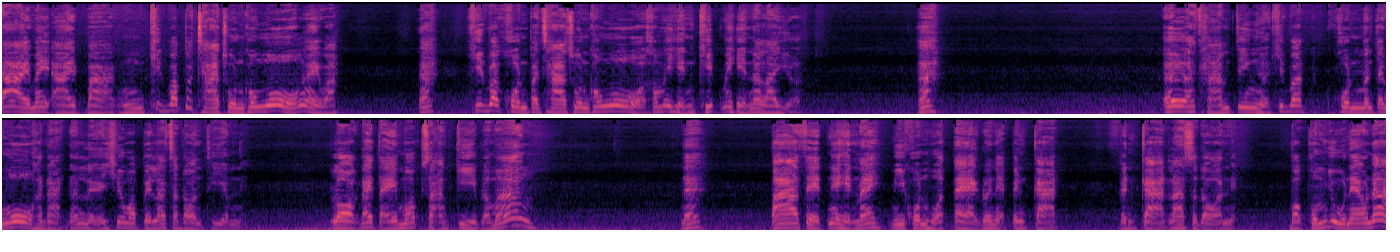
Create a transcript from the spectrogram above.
ได้ไม่อายปากมึงคิดว่าประชาชนเขาโง่ไงวะนะคิดว่าคนประชาชนเขาโง่เหรอเขาไม่เห็นคลิปไม่เห็นอะไรเหรอฮะ เออ ถามจริงเหรอคิดว่าคนมันจะโง่ขนาดนั้นเลยเชื่อว่าเป็นราษฎรเทียมเนี่ย หลอกได้แต่ไอ้ม็อบสามกีบละมั้งนะปาเสร็จเนี่ยเห็นไหม มีคนหัวแตกด้วยเนี่ย เป็นกาดเป็นกาดราษฎรเนี่ย บอกผมอยู่แนวหน้า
